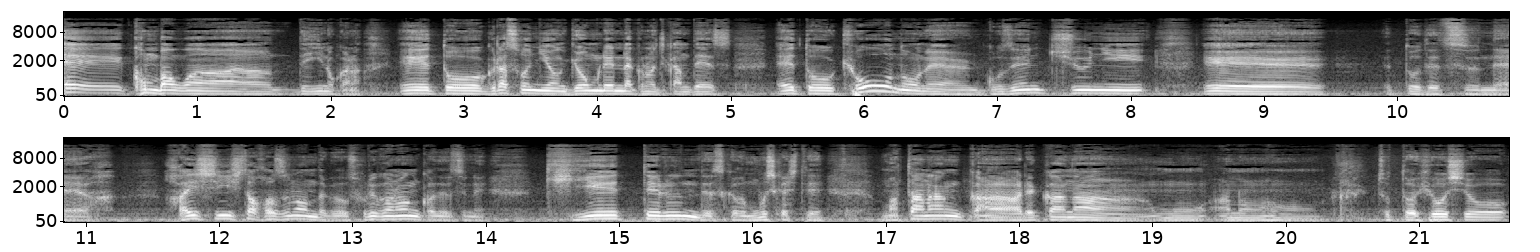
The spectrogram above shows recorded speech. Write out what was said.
えー、こんばんはでいいのかな？えっ、ー、と、グラスオニオン業務連絡の時間です。えっ、ー、と、今日のね、午前中に、え、えっとですね、配信したはずなんだけど、それがなんかですね、消えてるんですけど、もしかして、またなんか、あれかな、もう、あの、ちょっと表紙を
